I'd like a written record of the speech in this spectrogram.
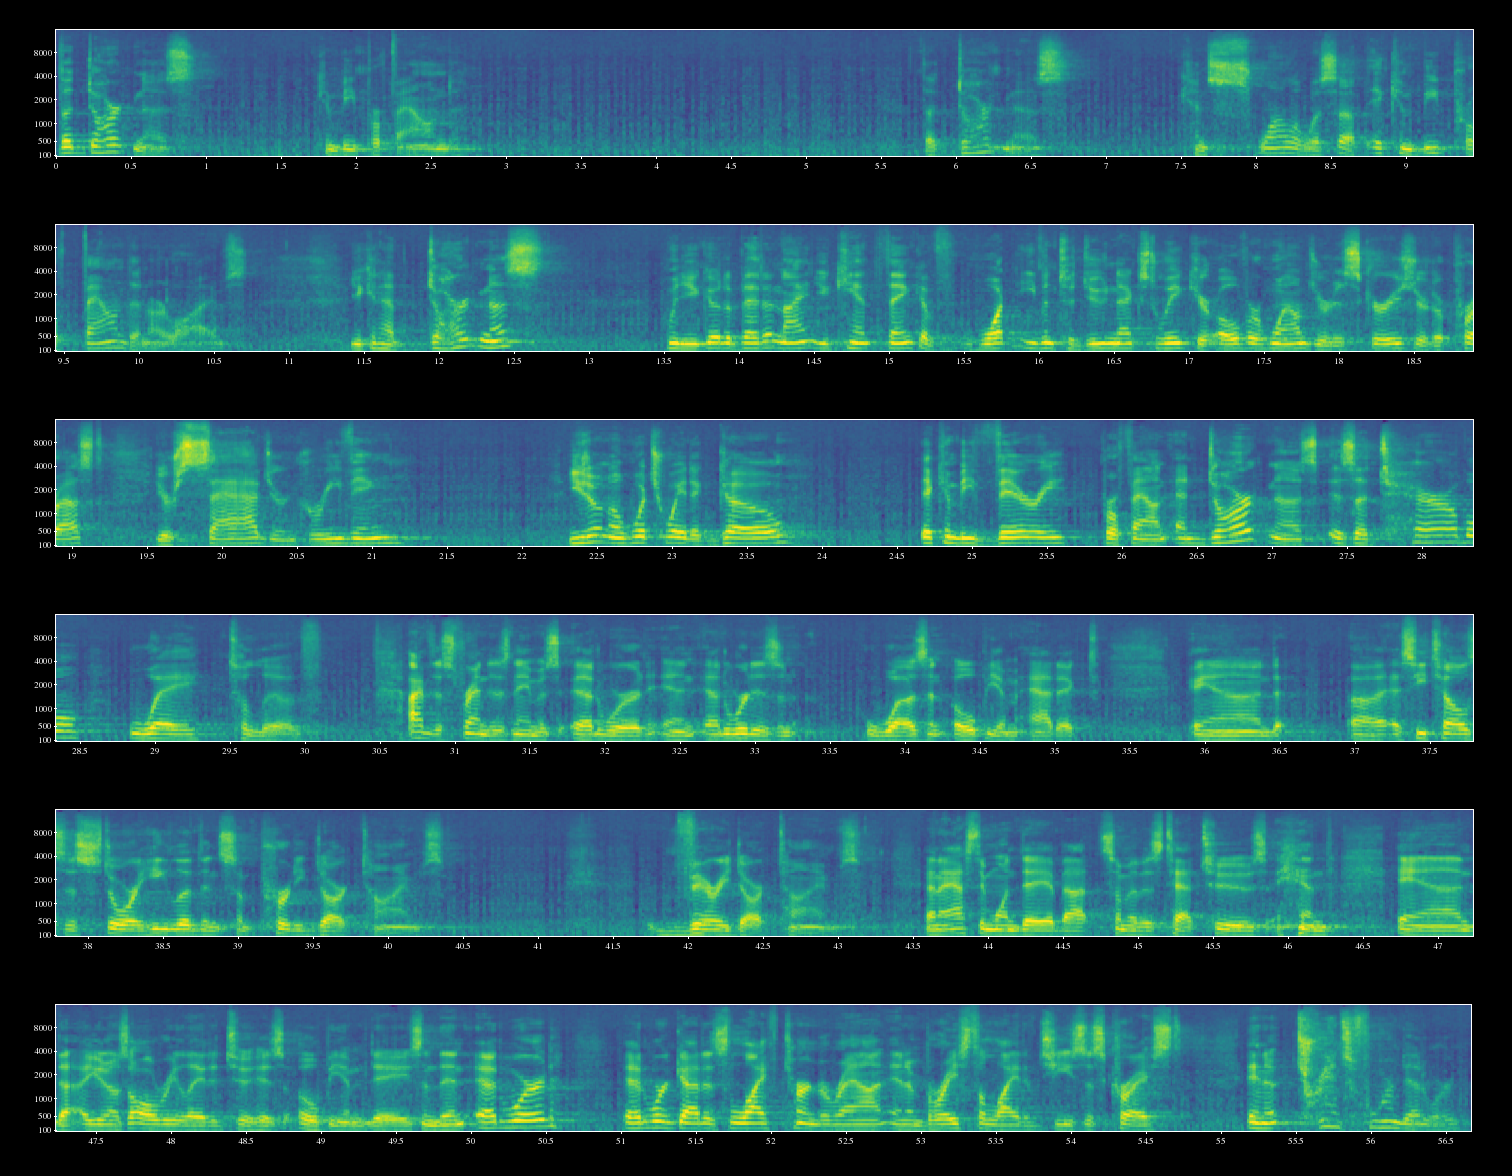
the darkness can be profound. The darkness can swallow us up. It can be profound in our lives. You can have darkness when you go to bed at night. You can't think of what even to do next week. You're overwhelmed, you're discouraged, you're depressed, you're sad, you're grieving. You don't know which way to go. It can be very profound. And darkness is a terrible way to live. I have this friend, his name is Edward, and Edward is an, was an opium addict. And uh, as he tells his story, he lived in some pretty dark times. Very dark times. And I asked him one day about some of his tattoos, and, and uh, you know, it's all related to his opium days. And then Edward, Edward got his life turned around and embraced the light of Jesus Christ, and it transformed Edward.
